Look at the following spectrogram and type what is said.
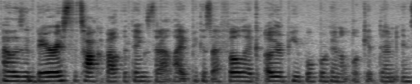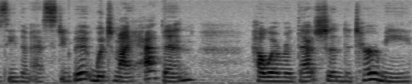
I was embarrassed to talk about the things that I like because I felt like other people were going to look at them and see them as stupid, which might happen. However, that shouldn't deter me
